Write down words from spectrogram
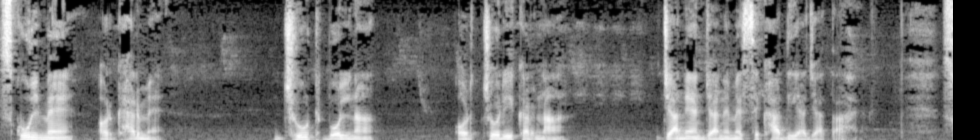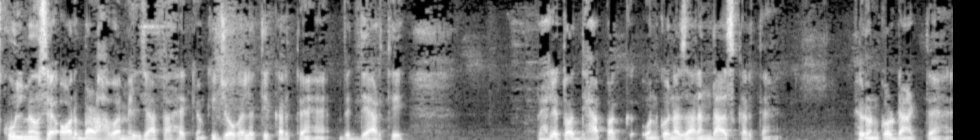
स्कूल में और घर में झूठ बोलना और चोरी करना जाने अनजाने में सिखा दिया जाता है। स्कूल में उसे और बढ़ावा मिल जाता है क्योंकि जो गलती करते हैं विद्यार्थी, पहले तो अध्यापक उनको नज़रअंदाज करते हैं, फिर उनको डांटते हैं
